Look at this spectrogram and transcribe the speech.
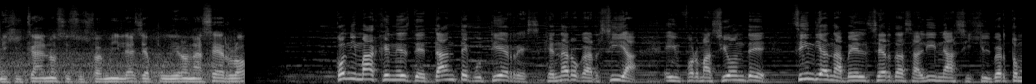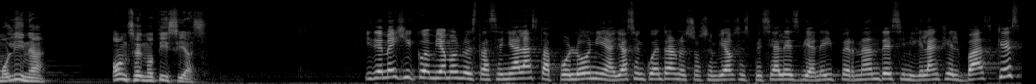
mexicanos y sus familias, ya pudieron hacerlo. Con imágenes de Dante Gutiérrez, Genaro García e información de Cindy Anabel Cerda Salinas y Gilberto Molina. 11 Noticias. Y de México enviamos nuestra señal hasta Polonia. Ya se encuentran nuestros enviados especiales Vianey Fernández y Miguel Ángel Vázquez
